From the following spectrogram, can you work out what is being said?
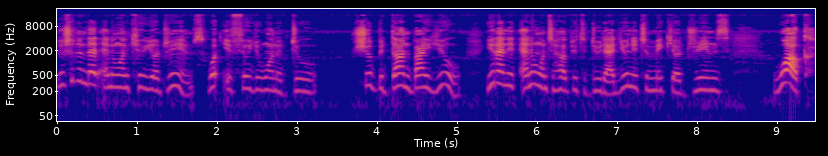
you shouldn't let anyone kill your dreams. What you feel you want to do should be done by you. You don't need anyone to help you to do that. You need to make your dreams work.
